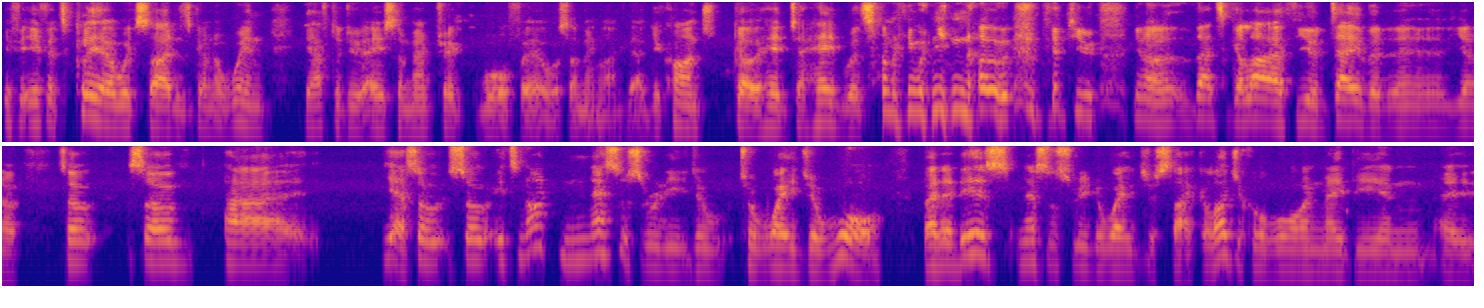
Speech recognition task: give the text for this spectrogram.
If, if it's clear which side is going to win, you have to do asymmetric warfare or something like that. You can't go head to head with somebody when you know that you, you know, that's Goliath, you're David, uh, you know. So, so, uh, yeah, so, so it's not necessary to, to wage a war, but it is necessary to wage a psychological war and maybe in a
